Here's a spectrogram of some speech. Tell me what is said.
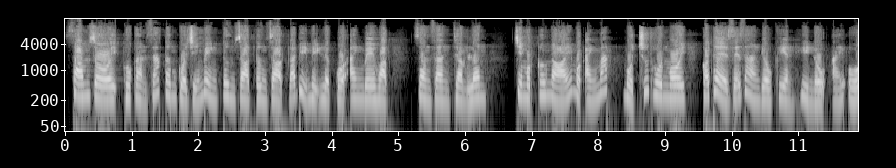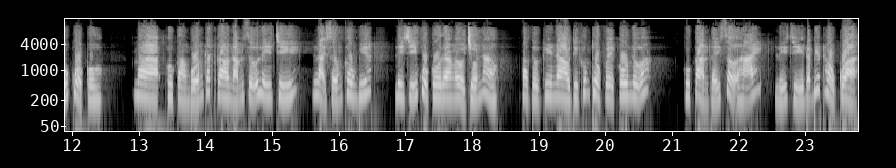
Xong rồi, cô cảm giác tâm của chính mình từng giọt từng giọt đã bị mị lực của anh mê hoặc, dần dần trầm luân, chỉ một câu nói, một ánh mắt, một chút hôn môi có thể dễ dàng điều khiển hỉ nộ ái ố của cô, mà cô càng muốn cắt gao nắm giữ lý trí, lại sớm không biết lý trí của cô đang ở chỗ nào và từ khi nào thì không thuộc về cô nữa. Cô cảm thấy sợ hãi, lý trí đã biết hậu quả,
